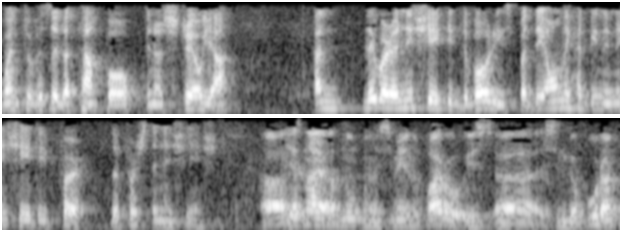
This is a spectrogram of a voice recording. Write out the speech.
went to visit a temple in Australia, and they were initiated devotees, but they only had been initiated first, the first initiation. Э, Я знаю одну э, семейную пару из э, Сингапура.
